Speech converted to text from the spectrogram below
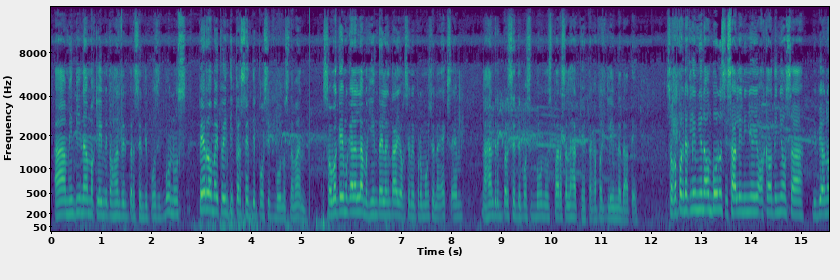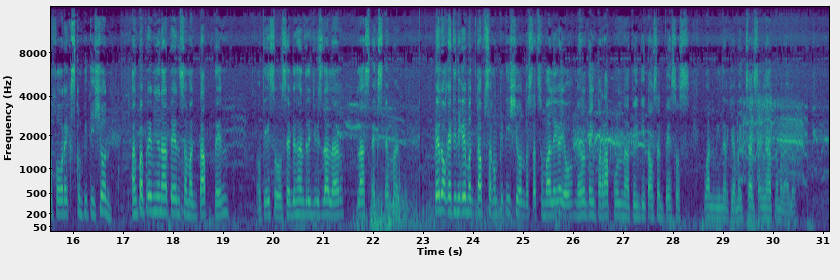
um, hindi na maklaim itong 100% deposit bonus, pero may 20% deposit bonus naman. So, wag kayong mag-alala, maghihintay lang tayo kasi may promotion ng XM na 100% deposit bonus para sa lahat kahit nakapag-claim na dati. So kapag na-claim nyo na ang bonus, isalin ninyo yung account niyo sa Bibiano Forex Competition. Ang pa-premyo natin sa mag-top 10, okay, so 700 US dollar plus XMR. Pero kahit hindi kayo mag-top sa competition, basta't sumali kayo, meron tayong parapol na 20,000 pesos. One winner, kaya may chance ang lahat na manalo.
